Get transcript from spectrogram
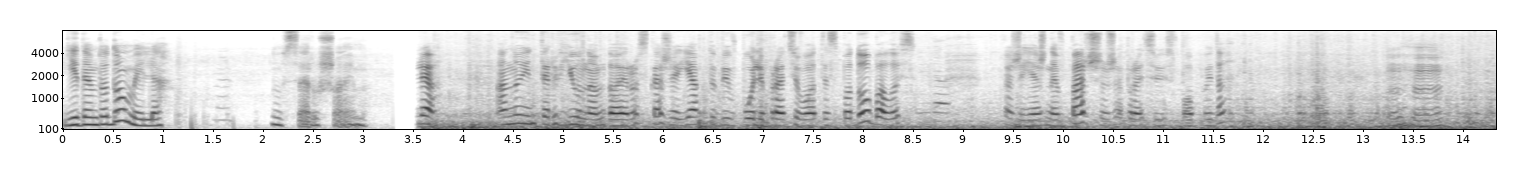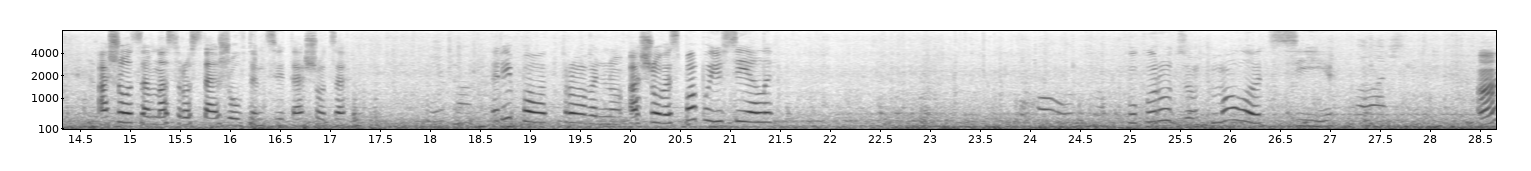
Їдемо додому, Ілля? Ну, все, рушаємо. Ілля, а ну інтерв'ю нам дай, розкажи, як тобі в полі працювати сподобалось? Да. Каже, я ж не вперше вже працюю з папою, так? Да? Угу. А що це в нас росте жовтим цвіте? Що це? Ріпак. Ріпак, правильно. А що ви з папою сіяли? Кукурудзу. Кукурудзу? Молодці. Класні. А?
